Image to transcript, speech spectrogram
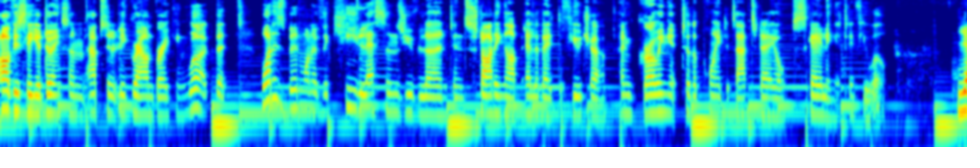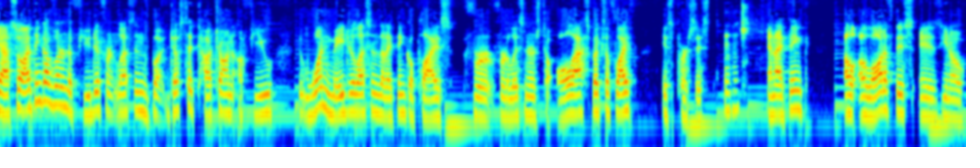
obviously, you're doing some absolutely groundbreaking work, but what has been one of the key lessons you've learned in starting up Elevate the Future and growing it to the point it's at today, or scaling it, if you will? Yeah, so I think I've learned a few different lessons, but just to touch on a few, one major lesson that I think applies for for listeners to all aspects of life is persistence. Mm-hmm. And I think a, a lot of this is, you know,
